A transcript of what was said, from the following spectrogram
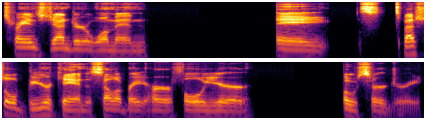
transgender woman a special beer can to celebrate her full year post surgery.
